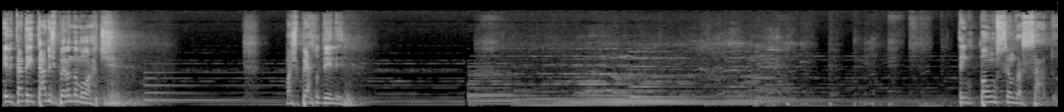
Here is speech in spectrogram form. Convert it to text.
Ele está deitado esperando a morte. Mas perto dele tem pão sendo assado.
